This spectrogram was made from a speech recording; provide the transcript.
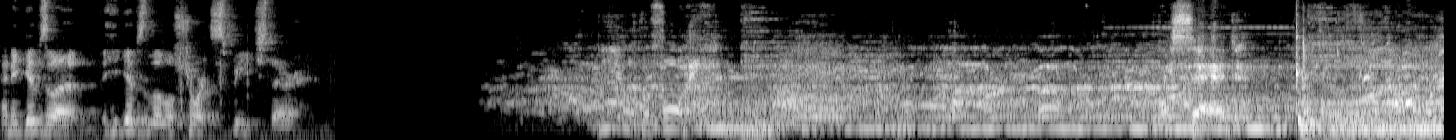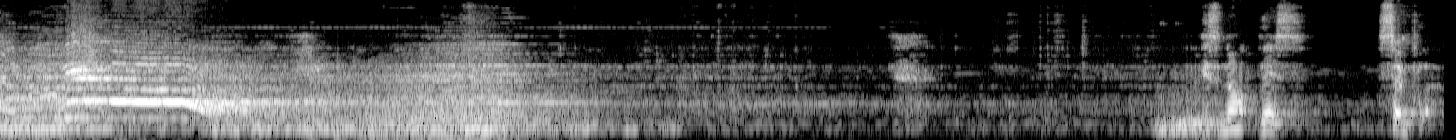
And he gives a he gives a little short speech there. Kneel before me. I said. Is not this simpler?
